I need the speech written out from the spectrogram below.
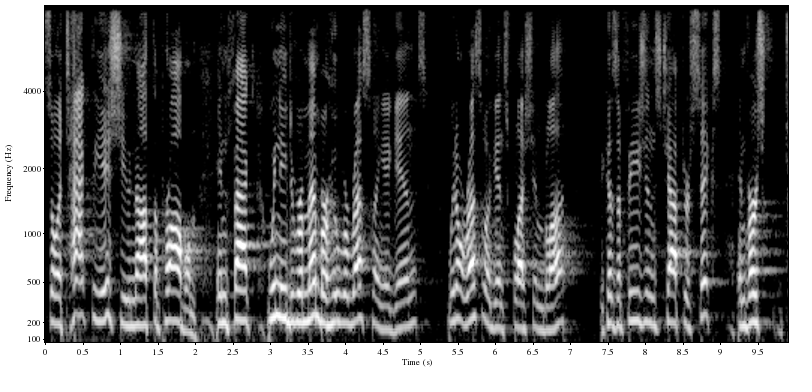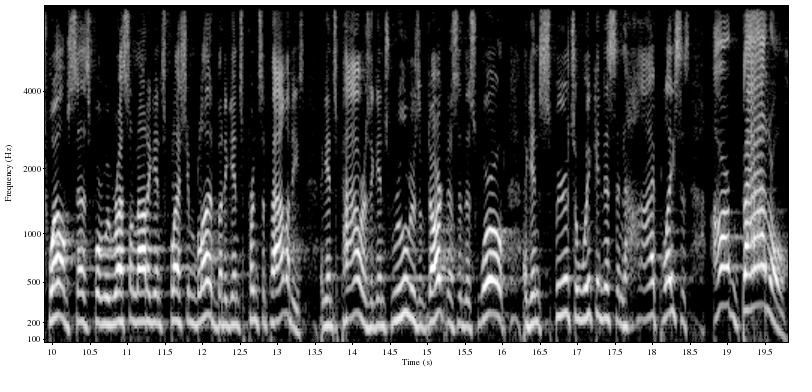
So attack the issue, not the problem. In fact, we need to remember who we're wrestling against. We don't wrestle against flesh and blood because Ephesians chapter 6 and verse 12 says, For we wrestle not against flesh and blood, but against principalities, against powers, against rulers of darkness of this world, against spiritual wickedness in high places. Our battle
